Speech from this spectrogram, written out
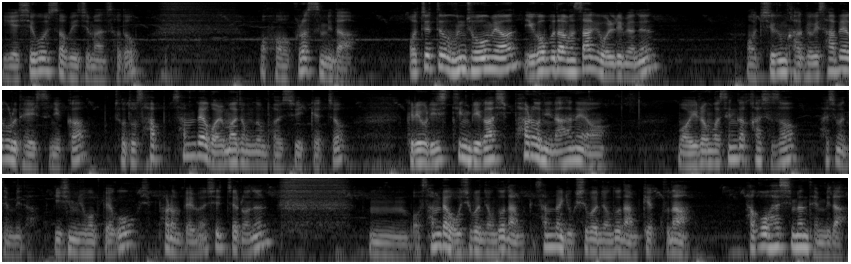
이게 시골 서비지만서도 어허 그렇습니다. 어쨌든 운 좋으면 이거보다는 싸게 올리면은 어, 지금 가격이 400으로 돼 있으니까 저도 4, 300 얼마 정도는 벌 수 있겠죠. 그리고 리스팅비가 18원이나 하네요. 뭐 이런 거 생각하셔서 하시면 됩니다. 26원 빼고 18원 빼면 실제로는 음, 뭐 350원 정도 남 360원 정도 남겠구나 하고 하시면 됩니다.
